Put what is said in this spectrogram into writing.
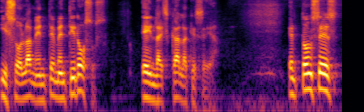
y solamente mentirosos, en la escala que sea. Entonces,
